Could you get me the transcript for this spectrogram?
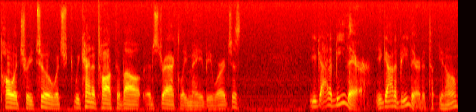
poetry too, which we kind of talked about abstractly, maybe, where it just you got to be there. You got to be there to, t- you know.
